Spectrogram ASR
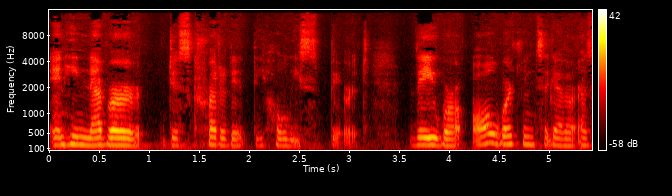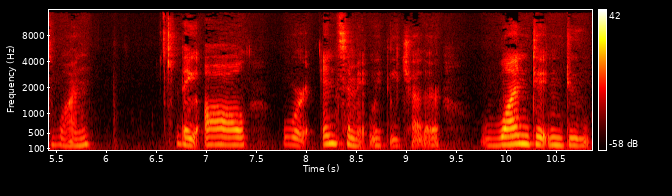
and he never discredited the Holy Spirit. They were all working together as one. They all were intimate with each other one didn't do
